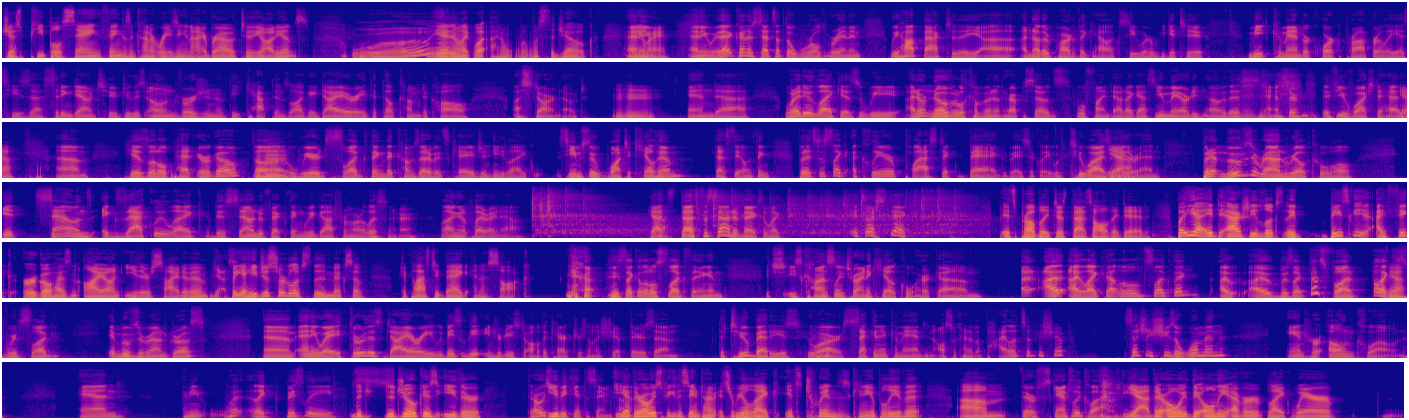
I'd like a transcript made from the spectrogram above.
just people saying things and kind of raising an eyebrow to the audience what? yeah and i'm like what i don't what- what's the joke anyway anyway, that kind of sets up the world we're in, and we hop back to the uh, another part of the galaxy where we get to meet Commander Quark properly as he's uh, sitting down to do his own version of the captain's log, a diary that they'll come to call a star note. mm-hmm And uh, what I do like is we I don't know if it'll come up in other episodes. We'll find out, I guess. You may already know this answer if you've watched ahead. Yeah. Um, his little pet Ergo, the Mhm. weird slug thing that comes out of its cage, and he like seems to want to kill him. That's the only thing. But it's just like a clear plastic bag, basically, with two eyes Yeah. on either end. But it moves around real cool. It sounds exactly like this sound effect thing we got from our listener. Well, I'm gonna play right now. Yeah. That's that's the sound it makes. I'm like, it's our stick. It's probably just that's all they did. But yeah, it actually looks. They basically, I think Ergo has an eye on either side of him. Yes. But yeah, he just sort of looks the mix of a plastic bag and a sock. Yeah, he's like a little slug thing, and it's, he's constantly trying to kill Quark. Um, I, I, I like that little slug thing. I, I was like, that's fun. I like Yeah. this weird slug. It moves around, gross. Um, anyway, through this diary, we basically get introduced to all the characters on the ship. There's um, the two Bettys, who are second in command and also kind of the pilots of the ship. Essentially, she's a woman and her own clone. And I mean, what? Like, basically, The the joke is either they're always eith- speaking at the same time. yeah, they're always speaking at the same time. It's a real like it's twins. Can you believe it? Um, they're scantily clad. yeah, they're always they only ever like wear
